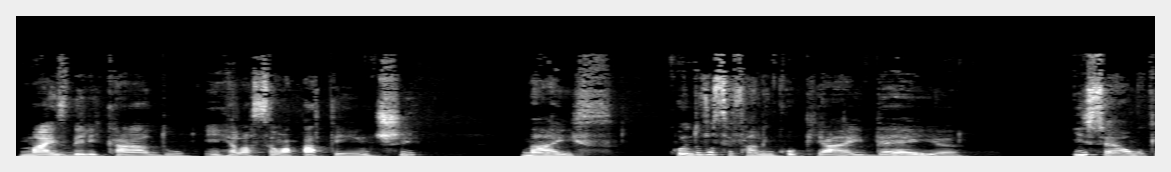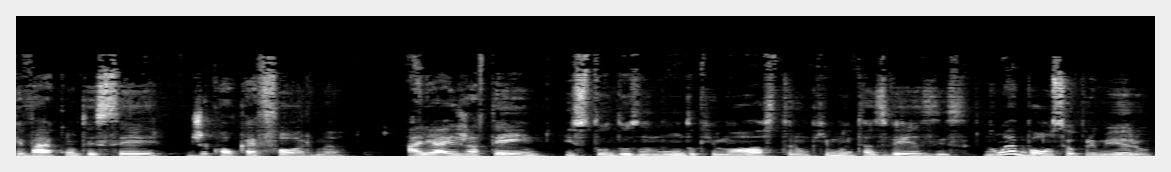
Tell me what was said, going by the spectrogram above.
mais delicado em relação à patente, mas quando você fala em copiar a ideia, isso é algo que vai acontecer de qualquer forma. Aliás, já tem estudos no mundo que mostram que muitas vezes não é bom ser o primeiro,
